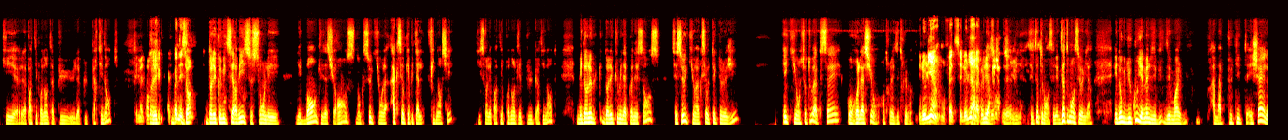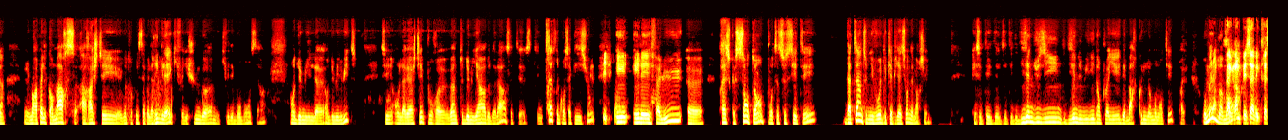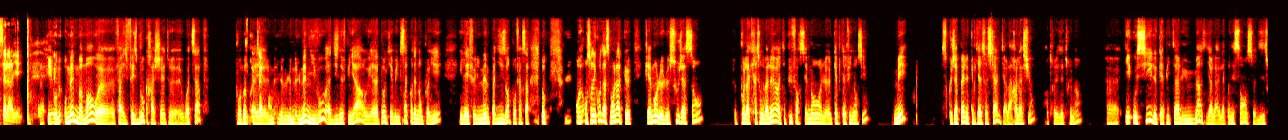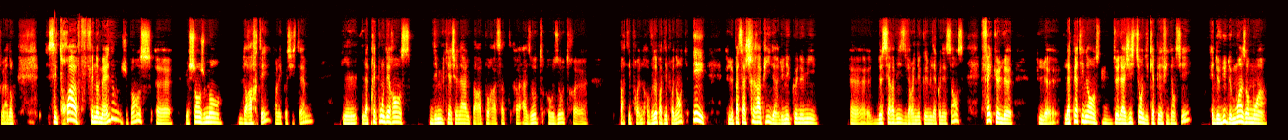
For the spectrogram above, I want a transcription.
qui est la partie prenante la plus, la plus pertinente. Dans les, dans, dans l'économie de service, ce sont les, les banques, les assurances, donc ceux qui ont accès au capital financier, qui sont les parties prenantes les plus pertinentes. Mais dans, le, dans l'économie de la connaissance, c'est ceux qui ont accès aux technologies et qui ont surtout accès aux relations entre les êtres humains. C'est le lien, en fait. C'est le lien, la le lien. C'est exactement, c'est exactement c'est le lien. Et donc, du coup, il y a même des, des, moi, à ma petite échelle, je me rappelle quand Mars a racheté une entreprise qui s'appelle Wrigley, qui fait des chewing-gums, qui fait des bonbons, etc., en, 2000, euh, en 2008. On l'avait acheté pour 22 euh, milliards de dollars. C'était une très, très grosse acquisition. Et, et il a fallu euh, presque 100 ans pour cette société d'atteindre ce niveau de capitalisation des marchés. Et c'était des, des, dizaines d'usines, des dizaines de milliers d'employés, des marques connues dans le monde entier. Bref. Au même moment, ça a grimpé ça avec 13 salariés. Et au, au même moment, euh, Facebook rachète WhatsApp pour à peu près le, le, le, même niveau, à 19 milliards, où à l'époque, il y avait une cinquantaine d'employés. Il avait fallu même pas 10 ans pour faire ça. Donc, on, on s'en est compte à ce moment-là que finalement, le, sous-jacent pour la création de valeur était plus forcément le capital financier, mais ce que j'appelle le capital social, c'est-à-dire la relation entre les êtres humains, euh, et aussi le capital humain, c'est-à-dire la, la, connaissance des êtres humains. Donc, ces trois phénomènes, je pense, euh, le changement de rareté dans l'écosystème, la prépondérance des multinationales par rapport à, à, autres, aux autres, euh, parties prenantes, aux autres parties prenantes et le passage très rapide d'une économie euh, de services vers une économie de la connaissance fait que le, la pertinence de la gestion du capital financier est devenue de moins en moins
